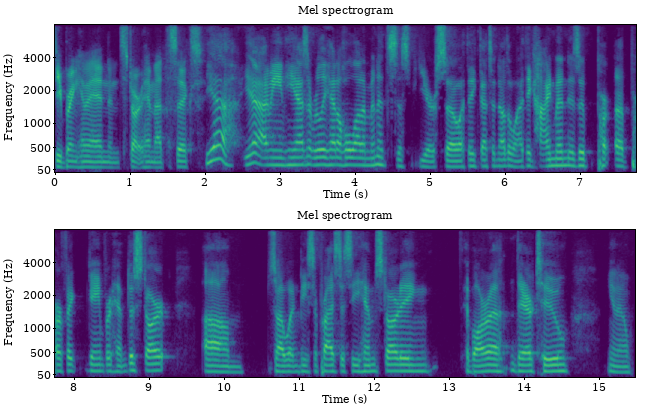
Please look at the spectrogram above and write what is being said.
Do you bring him in and start him at the six? Yeah, yeah. I mean, he hasn't really had a whole lot of minutes this year, so I think that's another one. I think Hyndman is a, per- a perfect game for him to start. Um, so I wouldn't be surprised to see him starting Ibarra there too. You know,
